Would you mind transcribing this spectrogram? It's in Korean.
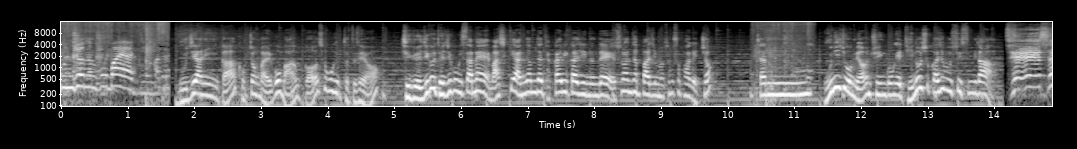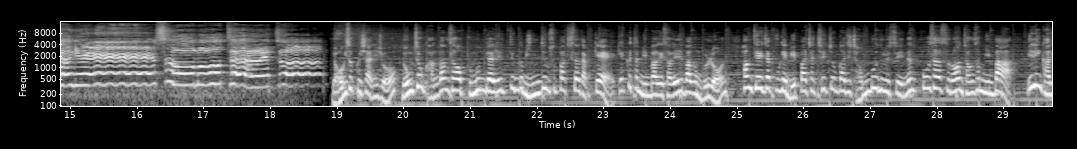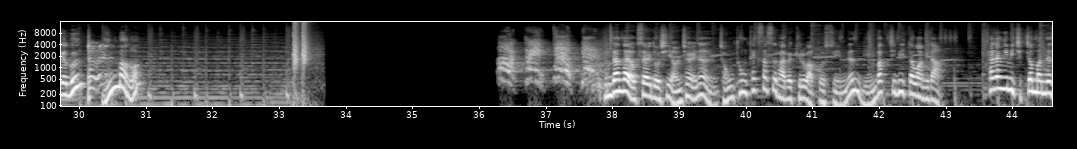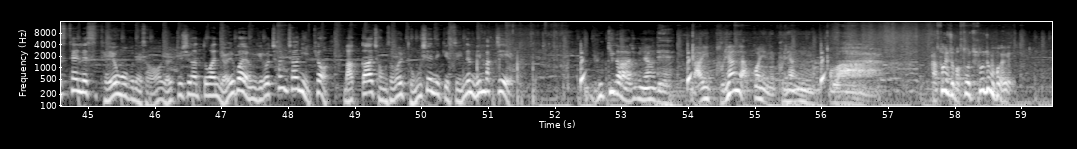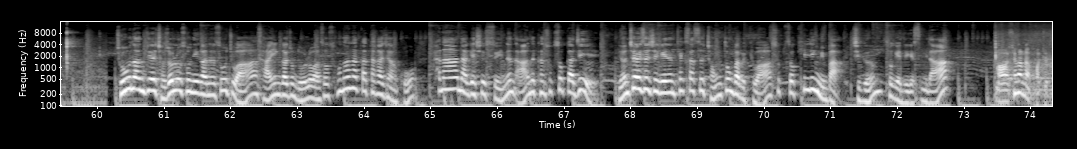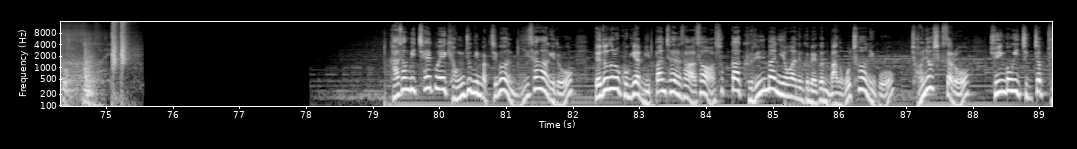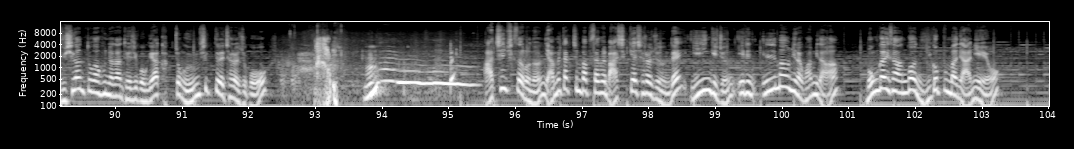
운전은 뽑아야지. 무제한이니까 걱정 말고 마음껏 소고기부터 드세요. 지글지글 돼지고기 쌈에 맛있게 양념된 닭갈비까지 있는데 술 한 잔 빠지면 섭섭하겠죠? 짠! 운이 좋으면 주인공의 디너쇼까지 볼 수 있습니다. 세상에서 못다했던 여기서 끝이 아니죠. 농촌 관광사업 부문별 1등급 인증 숙박시설답게 깨끗한 민박에서 1박은 물론 황태자국의 밑반찬 7종까지 전부 누릴 수 있는 호사스러운 정선 민박 1인 가격은 6만원? 분단과 역사의 도시 연천에는 정통 텍사스 바베큐를 맛볼 수 있는 민박집이 있다고 합니다. 사장님이 직접 만든 스테인레스 대용 오븐에서 12시간 동안 열과 연기로 천천히 익혀 맛과 정성을 동시에 느낄 수 있는 민박집. 윤기가 아주 그냥 네. 아이 불향이 압권이네 불향이. 와. 아 소주 줘봐 소주 소주 먹어야겠다. 좋은 안주에 저절로 손이 가는 소주와 4인 가족 놀러와서 손 하나 까딱하지 않고 편안하게 쉴 수 있는 아늑한 숙소까지 연천에서 즐기는 텍사스 정통 바베큐와 숲속 힐링 민박 지금 소개해드리겠습니다. 아 생각날 것 같아 또. 가성비 최고의 경주 민박집은 이상하게도 내 돈으로 고기와 밑반찬을 사와서 숯과 그릴만 이용하는 금액은 15,000원이고 저녁 식사로 주인공이 직접 2시간 동안 훈련한 돼지고기와 각종 음식들을 차려주고 아침 식사로는 야물딱진밥상을 맛있게 차려주는데 2인 기준 1인 1만원이라고 합니다. 뭔가 이상한 건 이것뿐만이 아니에요.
